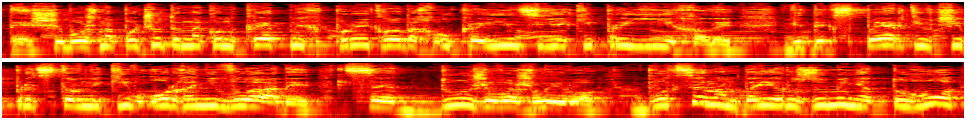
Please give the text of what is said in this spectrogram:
те, що можна почути на конкретних прикладах українців, які приїхали, від експертів чи представників органів влади, це дуже важливо, бо це нам дає розуміння того,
